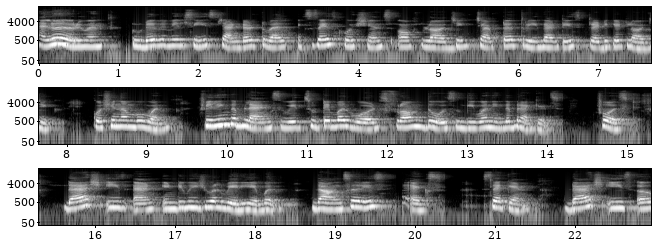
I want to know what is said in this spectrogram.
Hello everyone. Today we will see standard 12 exercise questions of logic chapter 3 that is predicate logic. Question number 1. Filling the blanks with suitable words from those given in the brackets. First, dash is an individual variable. The answer is x. Second, dash is a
